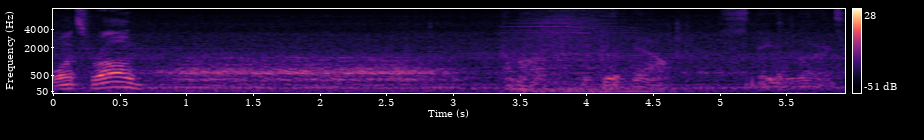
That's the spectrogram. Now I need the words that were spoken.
What's wrong? Come on, you're good now. Stay alert.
